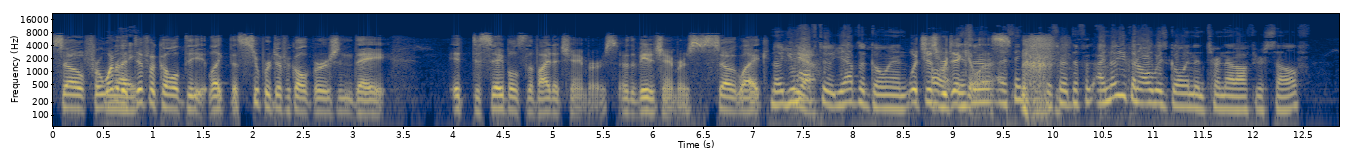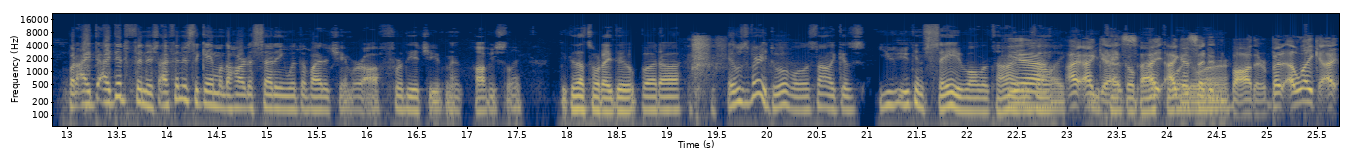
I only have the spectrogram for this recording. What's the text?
So for one of the difficulty, like the super difficult version, they it disables the Vita chambers or the Vita chambers. So like No, you Yeah. have to. You have to go in, Which is Oh, ridiculous. there, I think is there a diffi- I know you can always go in and turn that off yourself, but I, I did finish. I finished the game on the hardest setting with the Vita chamber off for the achievement, obviously, because that's what I do. But uh, it was very doable. It's not like it's you. You can save all the time. Yeah, like I, I you guess. Can't go back I, I guess I didn't bother, but uh, like I,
